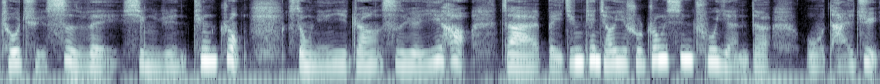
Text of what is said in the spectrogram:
抽取四位幸运听众，送您一张四月一号在北京天桥艺术中心出演的舞台剧《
